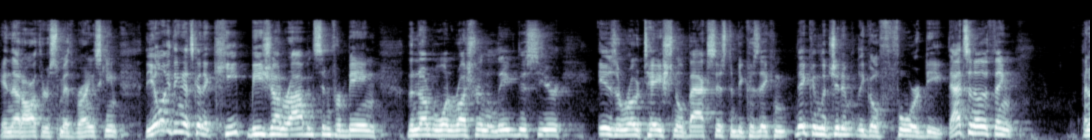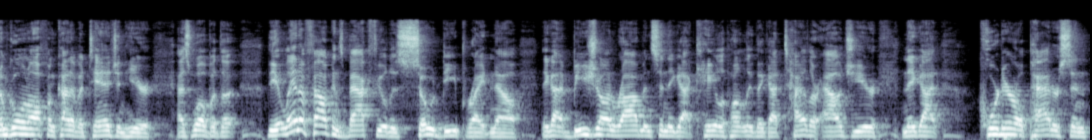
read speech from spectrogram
in that Arthur Smith running scheme. The only thing that's going to keep Bijan Robinson from being the number one rusher in the league this year is a rotational back system because they can they can legitimately go four deep. That's another thing and I'm going off on kind of a tangent here as well, but the, the Atlanta Falcons backfield is so deep right now. They got Bijan Robinson, they got Caleb Huntley, they got Tyler Allgeier, and they got Cordarrelle Patterson.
